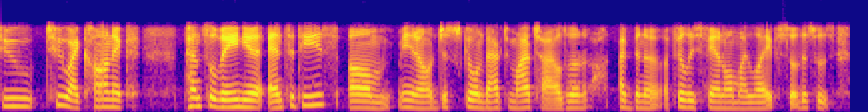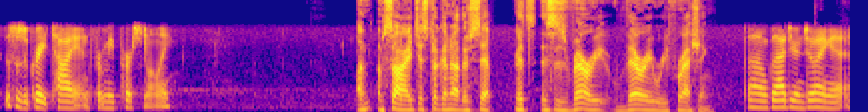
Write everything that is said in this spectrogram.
two two iconic Pennsylvania entities. Um, you know, just going back to my childhood, I've been a, a Phillies fan all my life, so this was this was a great tie-in for me personally. I'm, I'm sorry, I just took another sip. It's this is very very refreshing. I'm glad you're enjoying it.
